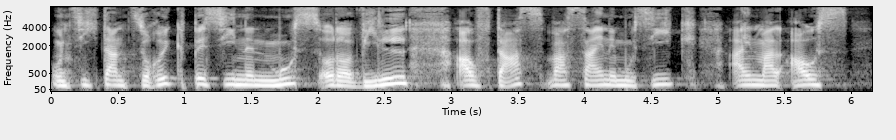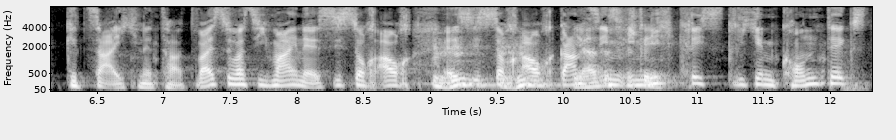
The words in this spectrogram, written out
und sich dann zurückbesinnen muss oder will auf das, was seine Musik einmal aus gezeichnet hat. Weißt du, was ich meine? Es ist doch auch, mhm. es ist doch mhm. auch ganz ja, im, im nicht-christlichen Kontext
